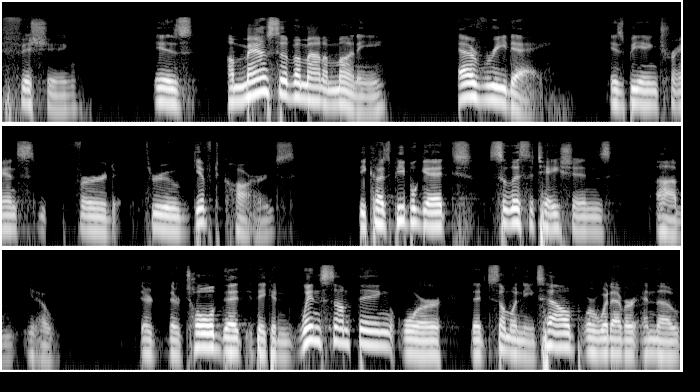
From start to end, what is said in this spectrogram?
phishing is a massive amount of money every day is being transferred through gift cards because people get solicitations, um, you know, they're, they're told that they can win something or that someone needs help or whatever. And the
